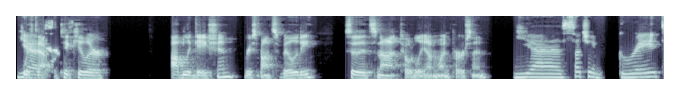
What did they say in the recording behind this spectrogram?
yes. with that particular obligation, responsibility, so it's not totally on one person. Yes, such a great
